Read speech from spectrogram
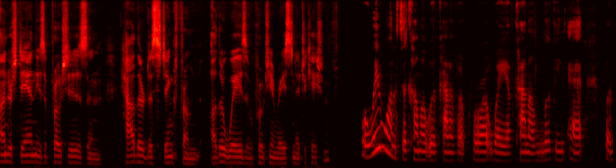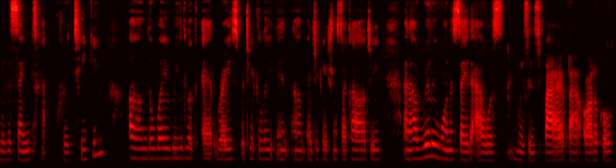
understand these approaches and how they're distinct from other ways of approaching race in education? Well, we wanted to come up with kind of a broad way of kind of looking at, but at the same time critiquing um, the way we look at race, particularly in um, educational psychology. And I really want to say that I was was inspired by an article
